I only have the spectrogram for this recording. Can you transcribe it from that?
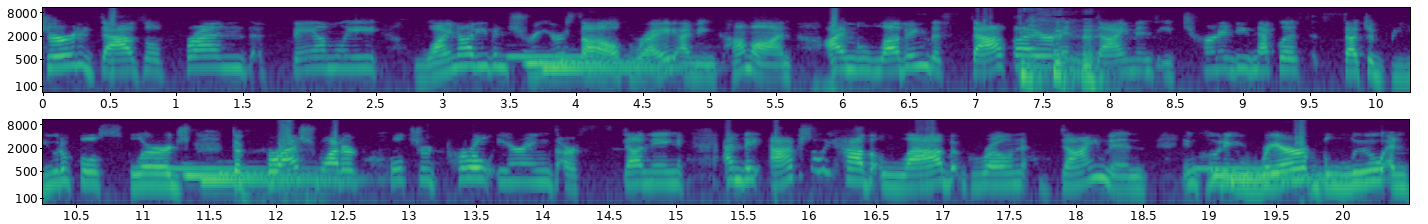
sure to dazzle friends, family. Why not even treat yourself, right? I mean, come on. I'm loving the sapphire and diamond eternity necklace. It's such a beautiful splurge. The freshwater cultured pearl earrings are stunning. And they actually have lab grown diamonds, including rare blue and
